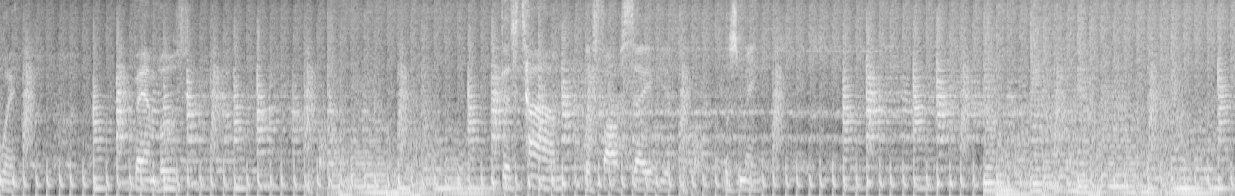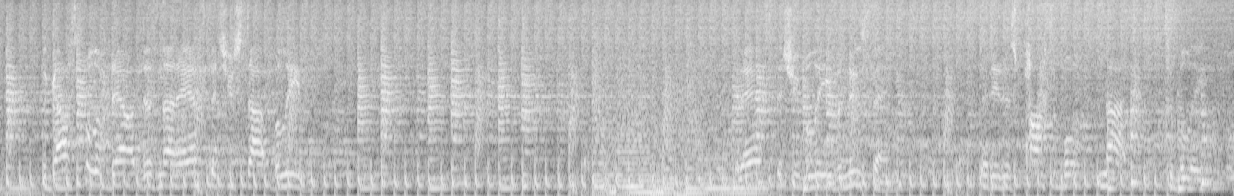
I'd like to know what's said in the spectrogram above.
hoodwinked, bamboozled. This time, the false savior was me. The gospel of doubt does not ask that you stop believing. It asks that you believe a new thing that it is possible not to believe.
